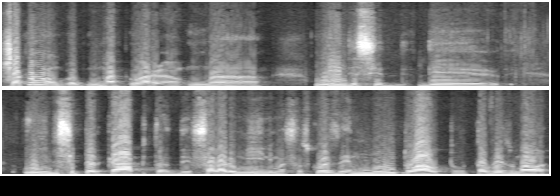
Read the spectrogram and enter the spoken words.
Só que uma, uma, uma, uma o índice de o índice per capita de salário mínimo, essas coisas, é muito alto, talvez o maior,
